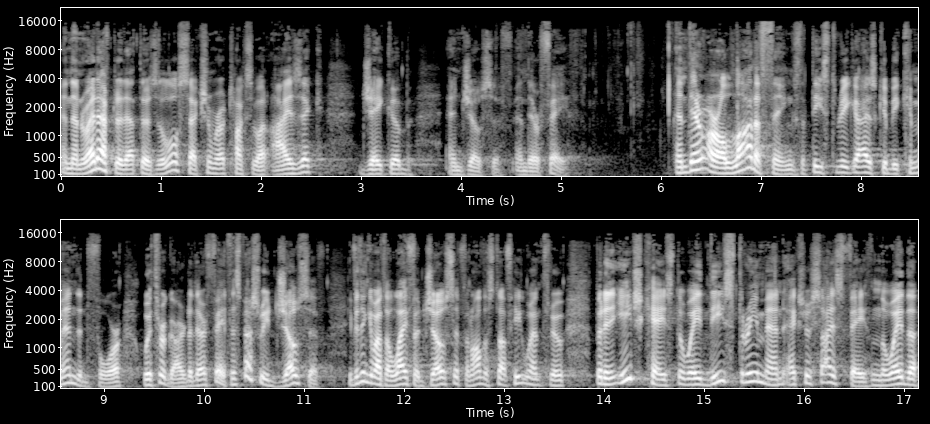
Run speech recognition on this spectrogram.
and then right after that, there's a little section where it talks about Isaac Jacob, and Joseph and their faith. And there are a lot of things that these three guys could be commended for with regard to their faith, especially Joseph. If you think about the life of Joseph and all the stuff he went through, but in each case, the way these three men exercised faith and the way the,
